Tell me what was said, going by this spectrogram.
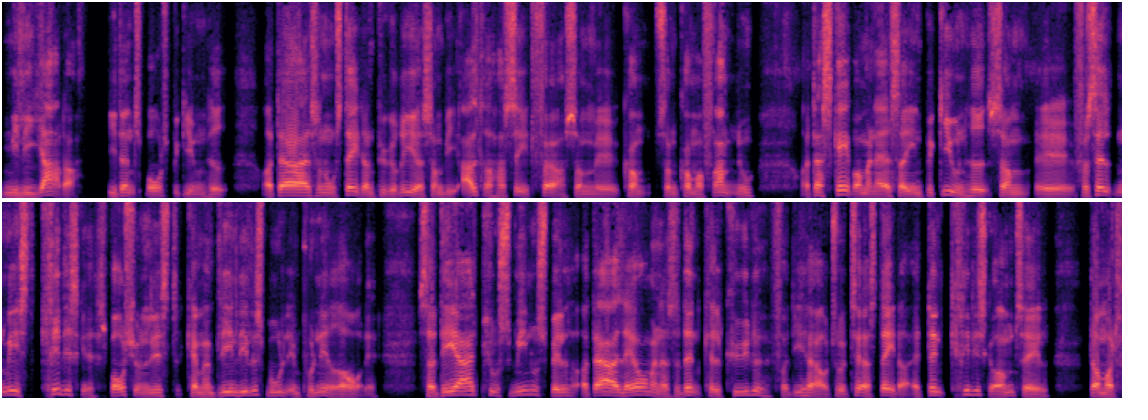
milliarder i den sportsbegivenhed. Og der er altså nogle stadionbyggerier, som vi aldrig har set før, som, øh, kom, som kommer frem nu. Og der skaber man altså en begivenhed, som øh, for selv den mest kritiske sportsjournalist kan man blive en lille smule imponeret over det. Så det er et plus-minus-spil, og der laver man altså den kalkyle for de her autoritære stater, at den kritiske omtale, der måtte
